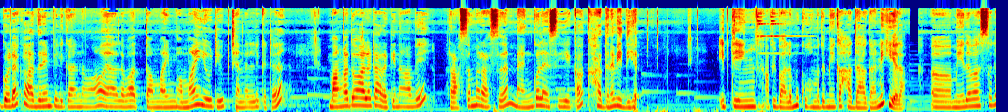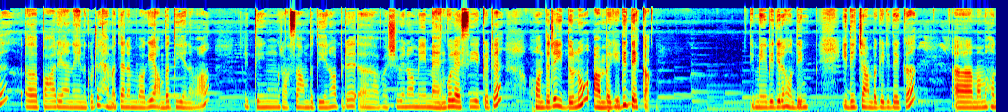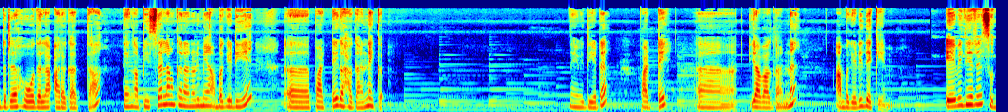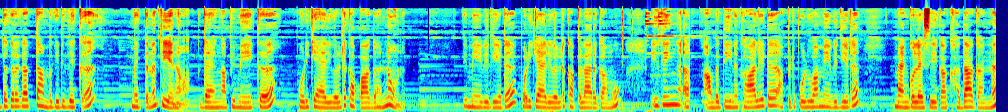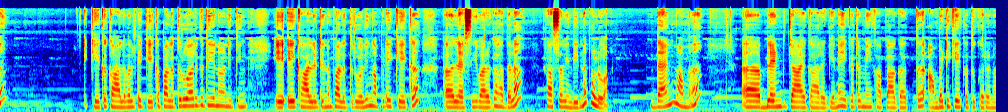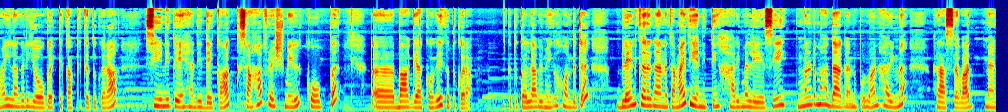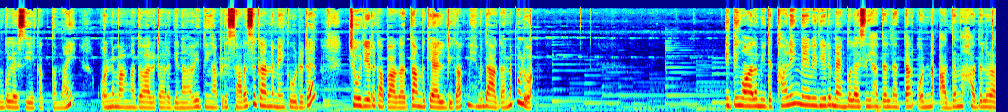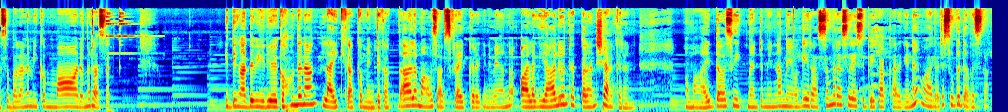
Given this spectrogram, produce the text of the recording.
ගොඩක් ආදරෙන් පිළිගන්නවා ඔයාලවත් අම්මයි මමයි YouTube චැනල් එකට මං අද ඔයාලට අරගෙනාවේ රසම රස මැංගො ලැසී එකක් හදන විදිහ. ඉතිං අපි බලමු කොහොමද මේක හදාගන්න කියලා. මේ දවස්සල පාරයනයනකොට හැම තැනම් වගේ අඹ තියෙනවා. ඉතිං රස අම්ඹ තියෙන අපිට අවශ්‍ය වෙනවා මේ මැංගො ලැසි එකට හොඳට ඉදුණු අම්ඹගෙඩි දෙකක්. ති මේ විදිර හොඳින් ඉදිච්ච අම්ඹගෙඩි දෙක මම හොඳට හෝදලා අරගත්තා. දැන් අපි ඉස්සල්ලම් කරන්නනි මේ අඹගෙඩියේ පට්ටේ ගහගන්න එක. මේ විදියට පට්ටේ යවාගන්න අඹගෙඩි දෙකේම. ඒ විදියට සුද්ධ කරගත්ත අඹගෙඩි දෙක මෙතන තියෙනවා. දැන් අපි මේක පොඩි කෑරිවලට කපාගන්න ඕන. ති මේ විදියට පොඩි කෑරිවලට කපලා අරගමු. ඉතිං අඹතිීන කාලෙට අපිට පුළුවන් මේ විදියට මැංගො ලැසි එකක් හදාගන්න. එක කාලවලට එක පළතුරු වර්ග තියෙනවා නිතින් ඒ ඒ කාලෙටෙන පළතුරුවලින් අපිට එක එක ලැසි වර්ග හදලා රස විඳින්න පුළුවන්. දැන් මම බ්ලෙන්ඩ් ජායකාරගෙන එකට මේ කපාගත්ත අඹටික එකතු කරනවා. ඊළඟට යෝගට් එකක් එකතු කරා. සීනි තේ හැඳි දෙකක් සහ ෆ්‍රෙශ්මිල් කෝප්ප භාගයක් වගේ එකතු කරා. එකතු කල්ලා අපි මේක හොඳට බ්ලෙන්් කරගන්න තමයි තියෙන ඉතින් හරිම ලේසි ඉක්මනටම හදාගන්න පුළුවන් හරිම රසවත් මැංගු ලැසිය එකක් තමයි. ඔන්න මං හදවාලට අරගෙනාව ඉතින් අපිට සරස ගන්න මේක උඩට චූරියට කපාගත්ත අඹ කෑලි ටිකක් මෙහෙම දාගන්න පුළුවන්. ඉතින් ඔයාල මීට කලින් මේ විදියට මැංගො ලැසි හදල් නැත්තං ඔන්න අදම හදල රස බලන මේක මාරම රසයි. ඉතින් අද වීඩියෝ එක හොඳ නම් ලයික් එකක් කමෙන්ට් එකක් දාලා මාව සබස්ක්‍රයිබ් කරගෙන යන්න ඔයාලගේ යාළුවන්ටත් බලන්න ෂෙයා කරන්න. මම ආයිත් දවස ඉක්මනට මෙන්න මේ වගේ රසම රස රෙසිපි එකක් අරගෙන ඔයාලට සුබ දවසක්.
